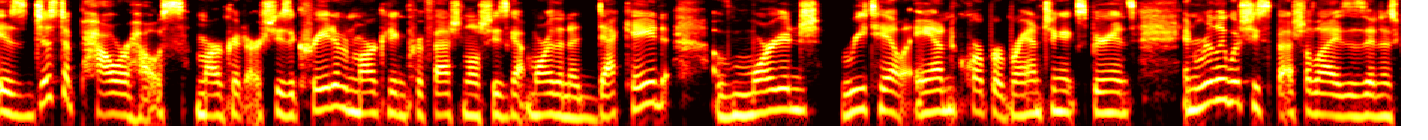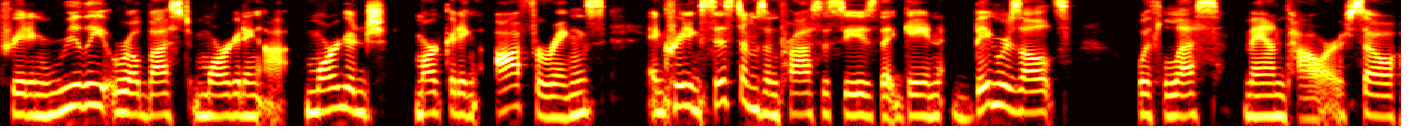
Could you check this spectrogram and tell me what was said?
is just a powerhouse marketer. She's a creative and marketing professional. She's got more than a decade of mortgage, retail, and corporate branching experience. And really, what she specializes in is creating really robust uh, mortgage marketing offerings and creating systems and processes that gain big results with less manpower. So,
